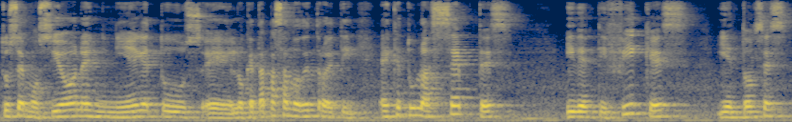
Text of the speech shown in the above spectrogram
tus emociones, ni niegues tus, eh, lo que está pasando dentro de ti. Es que tú lo aceptes, identifiques y entonces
